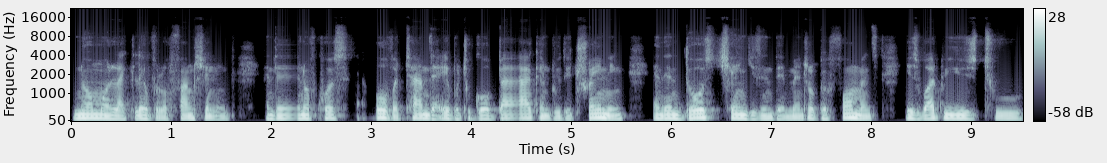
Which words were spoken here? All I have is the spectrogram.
normal like level of functioning. And then of course over time they're able to go back and do the training. And then those changes in their mental performance is what we use to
